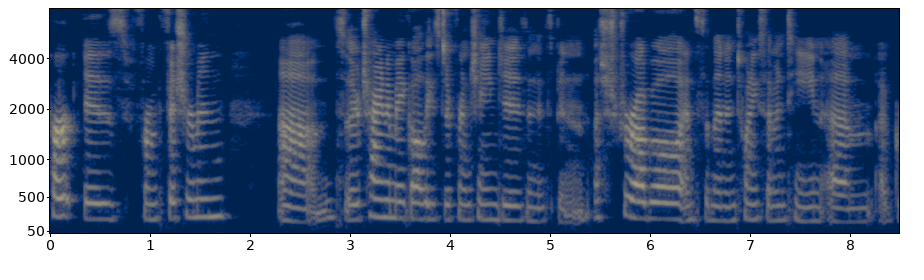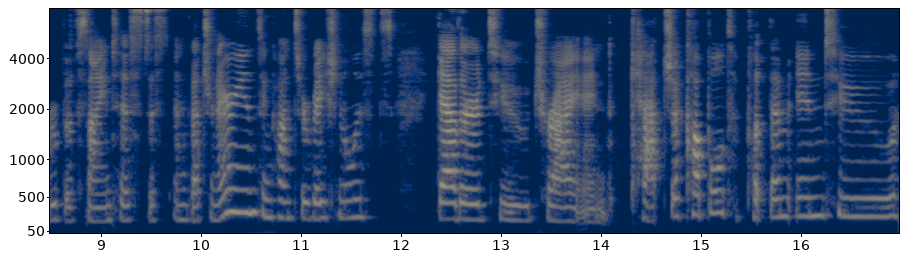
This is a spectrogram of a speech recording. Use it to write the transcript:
hurt is from fishermen. Um, so they're trying to make all these different changes, and it's been a struggle. And so then in 2017, um, a group of scientists and veterinarians and conservationists gathered to try and catch a couple to put them into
